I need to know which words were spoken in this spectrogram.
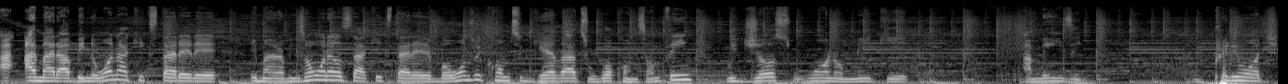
I, I might have been the one that kickstarted it. It might have been someone else that kickstarted it. But once we come together to work on something, we just want to make it amazing. Pretty much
